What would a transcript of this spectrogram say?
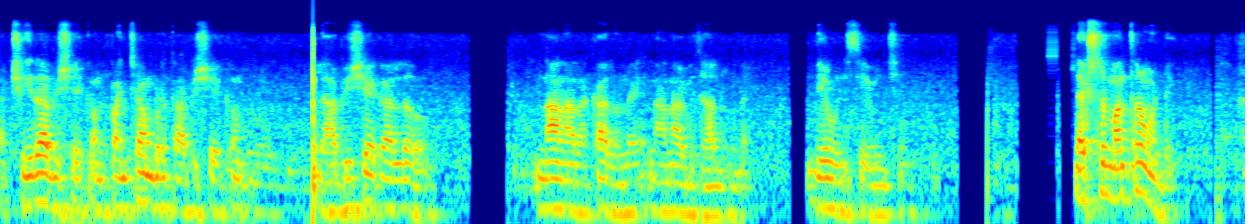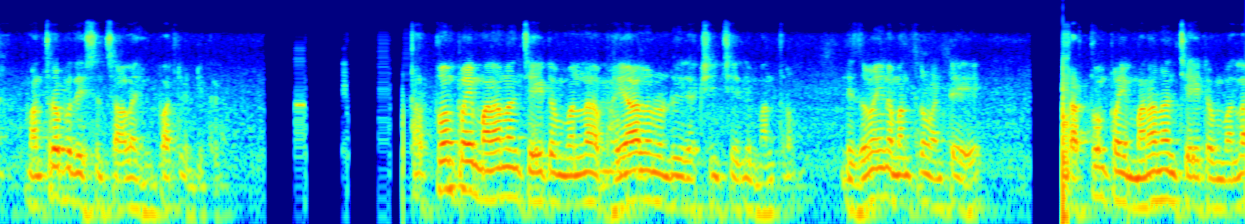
ఆ క్షీరాభిషేకం పంచామృత అభిషేకం ఇలా అభిషేకాల్లో నానా రకాలు ఉన్నాయి నానా విధాలు ఉన్నాయి దేవుణ్ణి సేవించింది నెక్స్ట్ మంత్రం అండి. మంత్రోపదేశం చాలా ఇంపార్టెంట్ ఇక్కడ. తత్వంపై మననం చేయటం వల్ల భయాల నుండి రక్షించేది మంత్రం. నిజమైన మంత్రం అంటే తత్వంపై మననం చేయటం వల్ల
